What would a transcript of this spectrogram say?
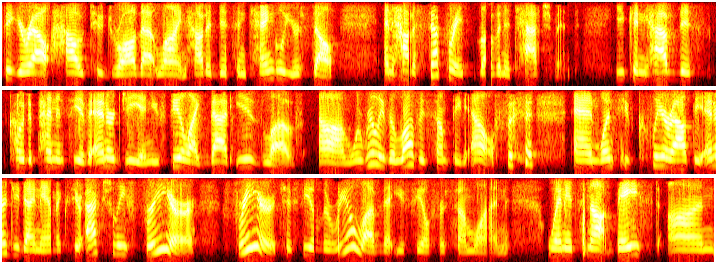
figure out how to draw that line, how to disentangle yourself, and how to separate love and attachment. You can have this codependency of energy and you feel like that is love, um, where really the love is something else. and once you clear out the energy dynamics, you're actually freer, freer to feel the real love that you feel for someone when it's not based on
